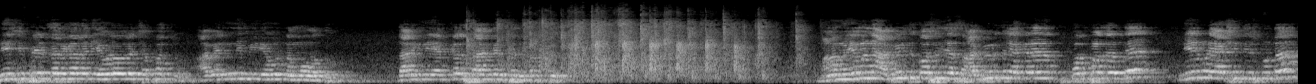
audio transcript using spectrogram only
నేను చెప్పేది జరగాలని ఎవరెవరో చెప్పొచ్చు. అవన్నీ మీరు ఎవరు నమ్మవద్దు. దానికి నేను ఎక్కడ సహకరించదు ఫస్ట్ మనం ఏమన్నా అభివృద్ధి కోసం చేస్తాం అభివృద్ధిలో ఎక్కడైనా పొరపాటు జరిగితే నేను కూడా యాక్షన్ తీసుకుంటా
